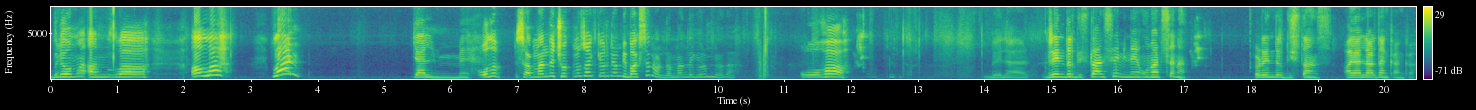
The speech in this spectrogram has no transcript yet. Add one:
Bloğunu Allah. Allah. Lan. Gelme. Oğlum sen bende çok mu uzak görünüyorsun? Bir baksana oradan. Bende görünmüyor da. Oha. Beyler. Render distance mi ne? Onu açsana. Render distance. Ayarlardan kanka.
